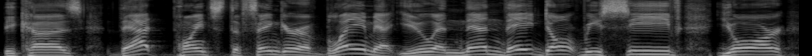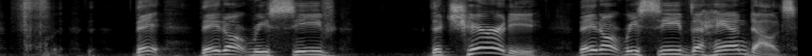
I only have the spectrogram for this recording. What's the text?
because that points the finger of blame at you and then they don't receive your they they don't receive the charity. They don't receive the handouts.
